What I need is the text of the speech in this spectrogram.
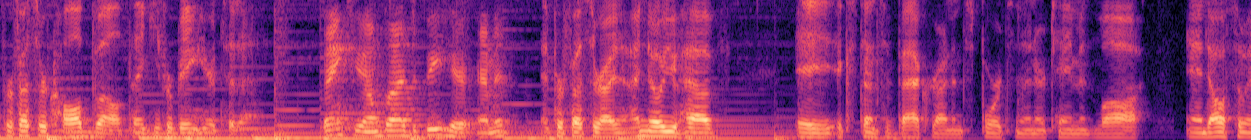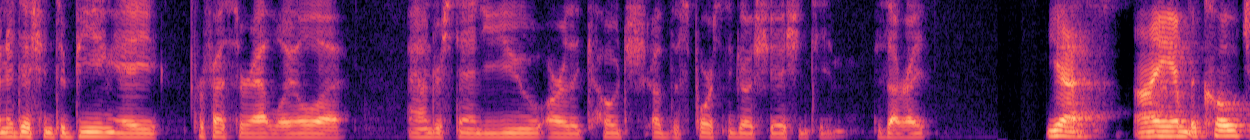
Professor Caldwell, thank you for being here today. Thank you. I'm glad to be here, Emmett. And Professor, I, I know you have a extensive background in sports and entertainment law, and also in addition to being a professor at Loyola, I understand you are the coach of the sports negotiation team. Is that right? Yes, I am the coach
